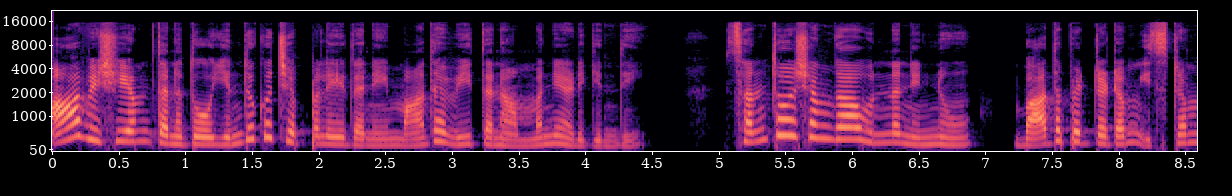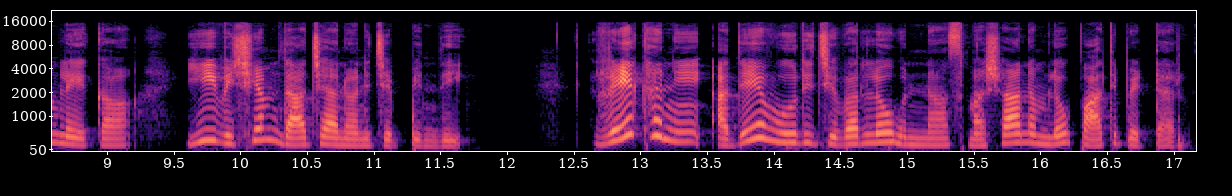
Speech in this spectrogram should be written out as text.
ఆ విషయం తనతో ఎందుకు చెప్పలేదని మాధవి తన అమ్మని అడిగింది. సంతోషంగా ఉన్న నిన్ను బాధ పెట్టడం ఇష్టం లేక ఈ విషయం దాచాను అని చెప్పింది. రేఖని అదే ఊరి చివర్లో ఉన్న శ్మశానంలో పాతిపెట్టారు.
